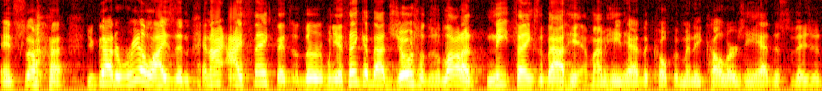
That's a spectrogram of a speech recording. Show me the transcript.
And so you got to realize that, and I, I think that there, when you think about Joseph, there's a lot of neat things about him. I mean, he had the coat of many colors, he had this vision.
